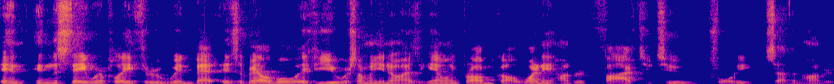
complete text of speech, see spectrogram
in, in the state where play through WynnBET is available. If you or someone you know has a gambling problem, call 1-800-522-4700.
